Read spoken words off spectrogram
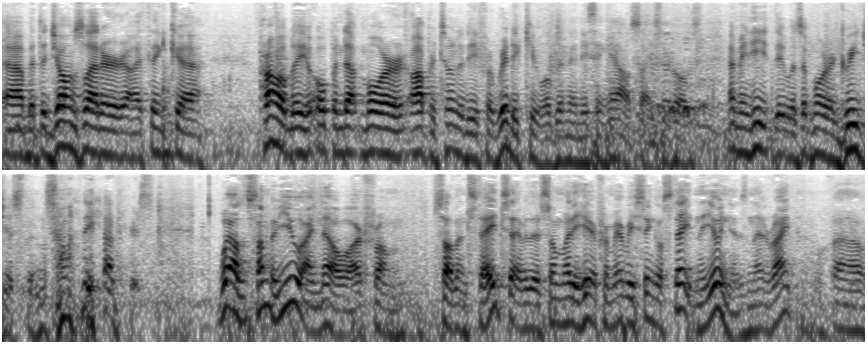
Uh, but the Jones letter, I think, uh, probably opened up more opportunity for ridicule than anything else, I suppose. I mean, he, it was more egregious than some of the others. Well, some of you I know are from southern states. There's somebody here from every single state in the Union, isn't that right? Uh,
